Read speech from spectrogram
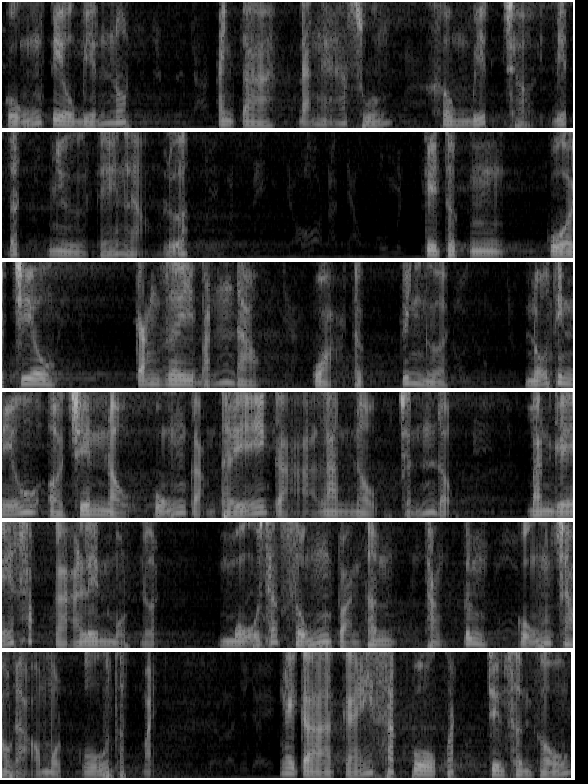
cũng tiêu biến nốt. Anh ta đã ngã xuống, không biết trời biết đất như thế nào nữa. Kỳ thực của chiêu, căng dây bắn đao quả thực kinh người. Nỗ thiên nhiễu ở trên nậu cũng cảm thấy cả lan nậu chấn động. Bàn ghế sóc cả lên một lượt mũ sắc sống toàn thân thẳng tưng cũng trao đảo một cú thật mạnh. Ngay cả cái sắc cô quắt trên sân khấu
